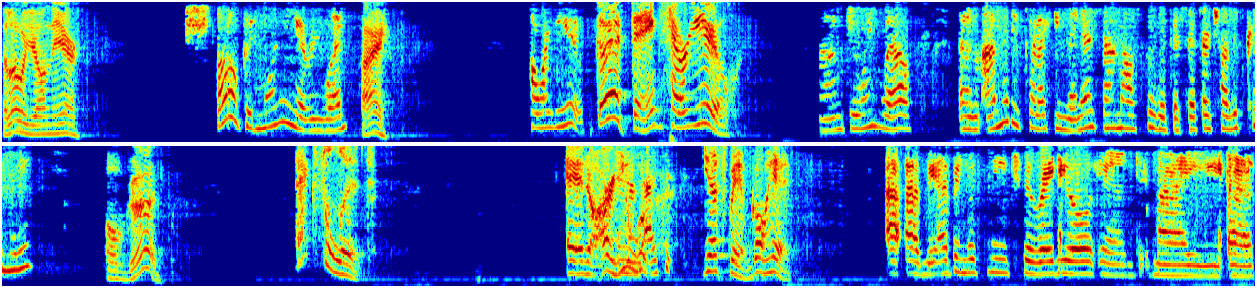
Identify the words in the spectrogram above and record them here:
Hello, you on the air? Oh, good morning, everyone. Hi. How are you? Good, thanks. How are you? I'm doing well. Um, I'm Marisela Jimenez. I'm also with the Cesar Chavez Committee. Oh, good. Excellent. And are you? And I thi- yes, ma'am. Go ahead. I, I mean, I've been listening to the radio, and my uh,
